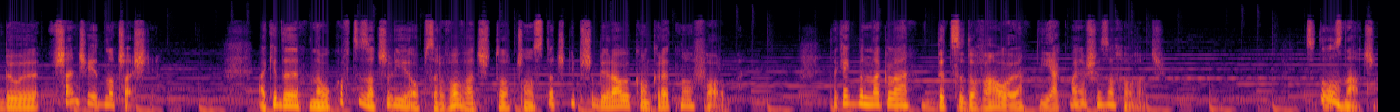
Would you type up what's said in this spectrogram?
Były wszędzie jednocześnie. A kiedy naukowcy zaczęli je obserwować, to cząsteczki przybierały konkretną formę. Tak jakby nagle decydowały, jak mają się zachować. Co to oznacza?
